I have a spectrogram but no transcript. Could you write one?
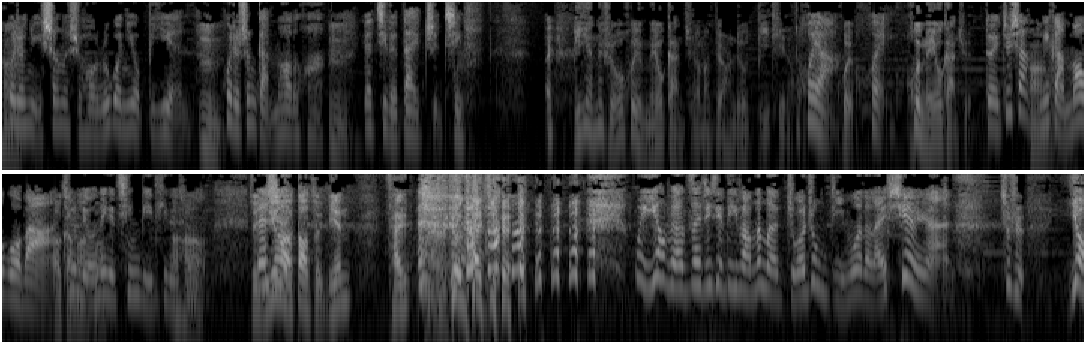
或者女生的时候，如果你有鼻炎，嗯或者正感冒的话，嗯，要记得带纸巾。哎，鼻炎的时候会没有感觉吗？比方说流鼻涕的话，会啊，会会会没有感觉，对，就像啊你感冒过吧，就流那个清鼻涕的时候但是一定要到嘴边才有感觉。我，要不要在这些地方那么着重笔墨的来渲染？就是要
